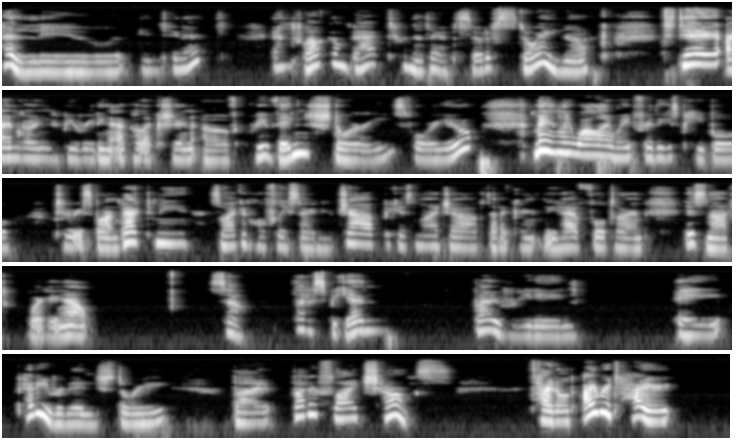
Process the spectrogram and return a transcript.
Hello, Internet, and welcome back to another episode of Story Nook. Today I'm going to be reading a collection of revenge stories for you, mainly while I wait for these people to respond back to me so I can hopefully start a new job because my job that I currently have full time is not working out. So, let us begin by reading a petty revenge story by Butterfly Chunks titled I Retired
